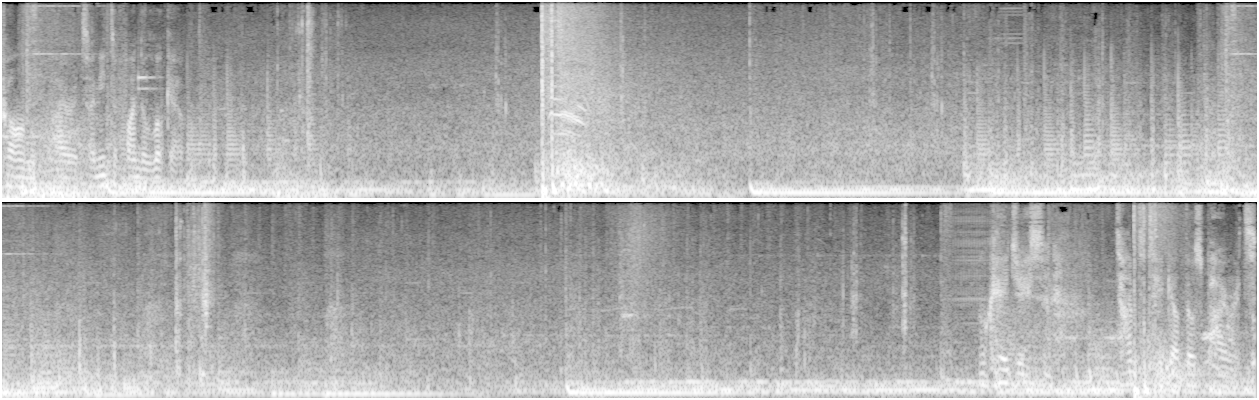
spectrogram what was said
Crawling with pirates. I need to find a lookout. Okay, Jason. Time to take out those pirates.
